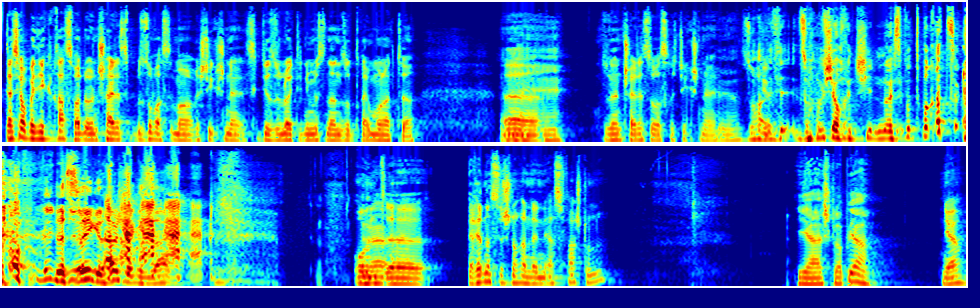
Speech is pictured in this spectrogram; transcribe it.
Das ist ja auch bei dir krass, weil du entscheidest sowas immer richtig schnell. Es gibt ja so Leute, die müssen dann so drei Monate, äh, du entscheidest sowas richtig schnell. Ja, so ha- so habe ich auch entschieden, ein neues Motorrad zu kaufen. Wegen Deswegen habe ich ja gesagt. Und äh, erinnerst du dich noch an deine erste Fahrstunde? Ja, ich glaube ja. Ja?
